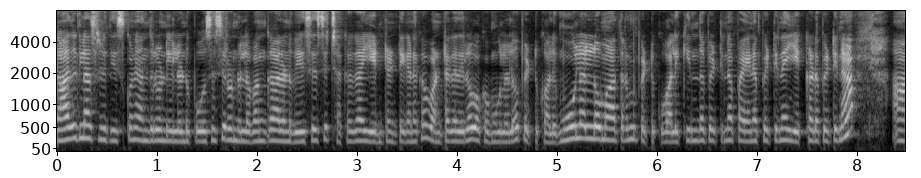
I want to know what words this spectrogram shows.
గాజు గ్లాసుని తీసుకొని అందులో నీళ్ళను పోసేసి రెండు లవంగాలను వేసేసి చక్కగా ఏంటంటే కనుక వంటగదిలో ఒక మూలలో పెట్టుకోవాలి. మూలల్లో మాత్రమే పెట్టుకోవాలి. కింద పెట్టిన పైన పెట్టినా ఎక్కడ పెట్టినా ఆ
